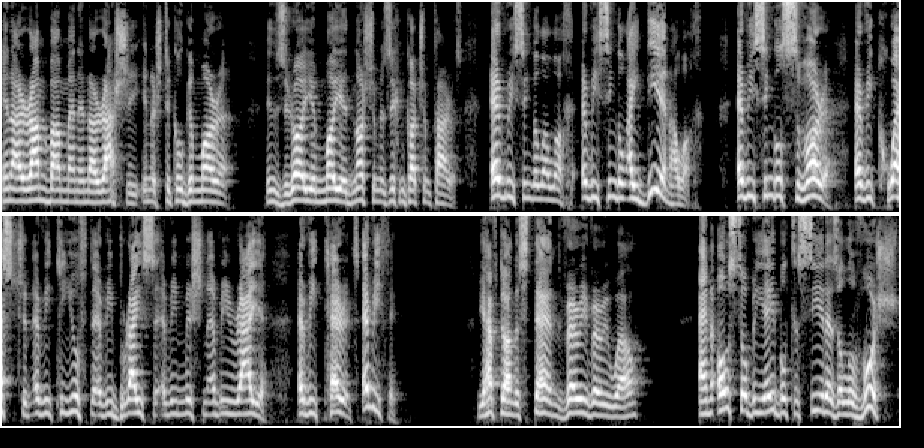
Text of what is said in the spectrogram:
in our Rambam and in our Rashi, in our Shtikl Gemara, in Zroyim, Moyed, Noshim, Ezikhin, Kachim, Taras, every single halacha, every single idea in halacha, every single svara, every question, every tiyufta, every brisa, every mishnah, every raya, every teretz, everything. You have to understand very, very well and also be able to see it as a lavush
